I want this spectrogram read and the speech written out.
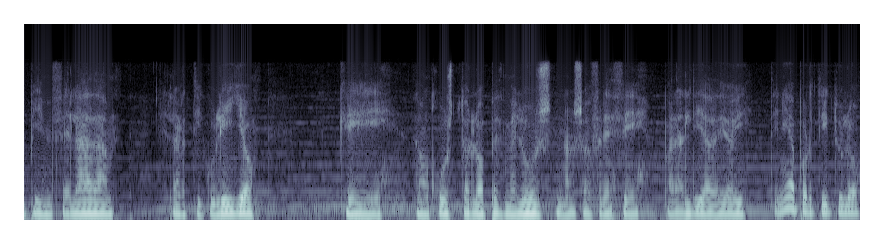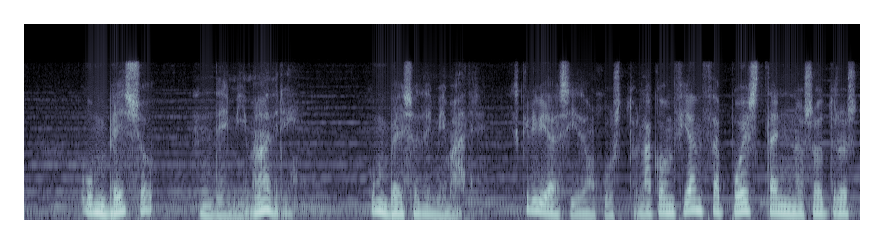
La pincelada, el articulillo que don Justo López Melús nos ofrece para el día de hoy tenía por título Un beso de mi madre. Un beso de mi madre. Escribía así don Justo, la confianza puesta en nosotros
